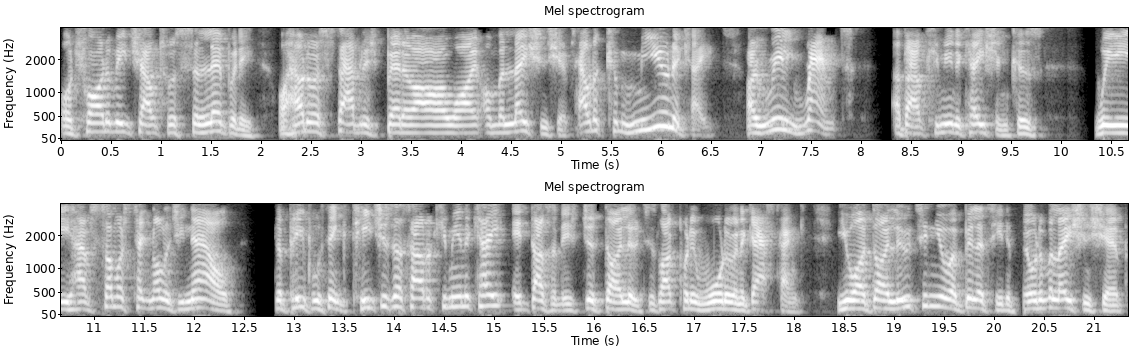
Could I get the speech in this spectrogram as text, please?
or try to reach out to a celebrity or how to establish better ROI on relationships, how to communicate. I really rant about communication because we have so much technology now that people think teaches us how to communicate. It doesn't. It's just dilutes. It's like putting water in a gas tank. You are diluting your ability to build a relationship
